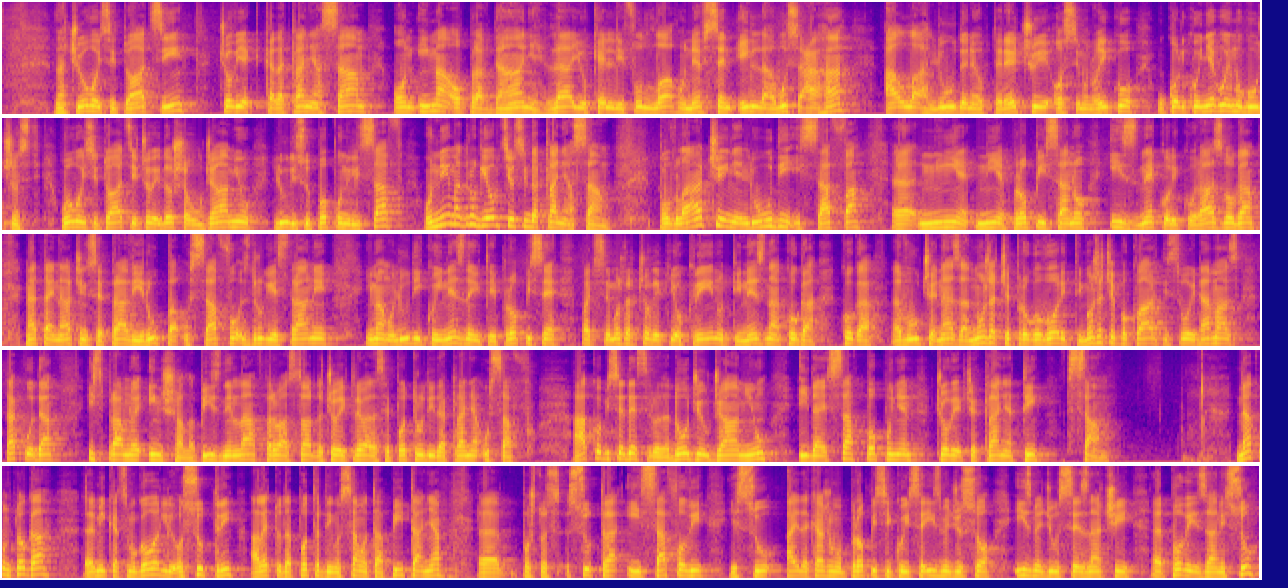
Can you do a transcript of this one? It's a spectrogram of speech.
Znači u ovoj situaciji čovjek kada klanja sam, on ima opravdanje. La yukellifu Allahu nefsen illa vus'aha, Allah ljude ne opterećuje osim onoliko ukoliko je njegove mogućnosti. U ovoj situaciji čovjek došao u džamiju, ljudi su popunili saf, on nema druge opcije osim da klanja sam povlačenje ljudi iz safa e, nije, nije propisano iz nekoliko razloga. Na taj način se pravi rupa u safu. S druge strane imamo ljudi koji ne znaju te propise pa će se možda čovjek i okrenuti, ne zna koga, koga vuče nazad. Možda će progovoriti, možda će pokvariti svoj namaz. Tako da ispravno je inšala, biznila. Prva stvar da čovjek treba da se potrudi da klanja u safu. Ako bi se desilo da dođe u džamiju i da je saf popunjen, čovjek će klanjati sam. Nakon toga, e, mi kad smo govorili o sutri, ali eto da potvrdimo samo ta pitanja, e, pošto sutra i safovi su, ajde da kažemo, propisi koji se između, so, između se, znači, e, povezani su,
